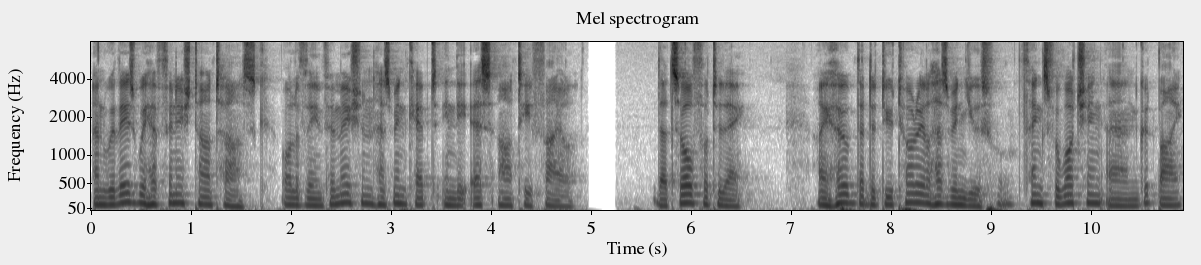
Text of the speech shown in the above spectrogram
And with this we have finished our task. All of the information has been kept in the SRT file. That's all for today. I hope that the tutorial has been useful. Thanks for watching and goodbye.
